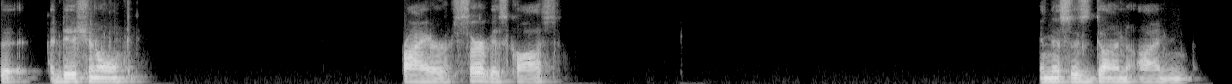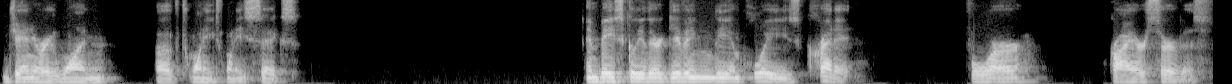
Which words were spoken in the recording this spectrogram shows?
the additional prior service cost and this is done on January 1 of 2026. And basically, they're giving the employees credit for prior service.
